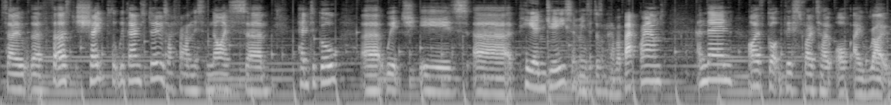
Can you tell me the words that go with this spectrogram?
So the first shape that we're going to do is I found this nice um, pentacle uh, which is uh, a PNG so it means it doesn't have a background and then I've got this photo of a road,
